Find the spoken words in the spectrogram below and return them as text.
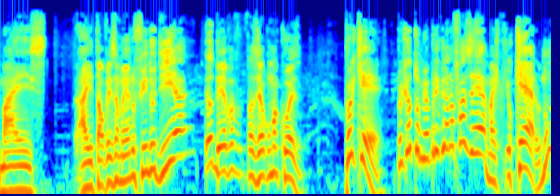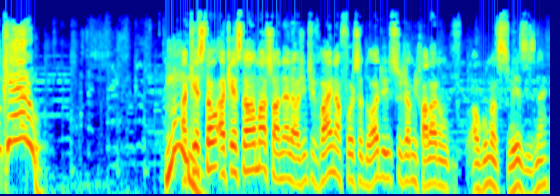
Mas aí talvez amanhã no fim do dia eu deva fazer alguma coisa. Por quê? Porque eu tô me obrigando a fazer, mas eu quero, não quero. Não... A questão, a questão é uma só, né, Léo? A gente vai na força do ódio, isso já me falaram algumas vezes, né?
